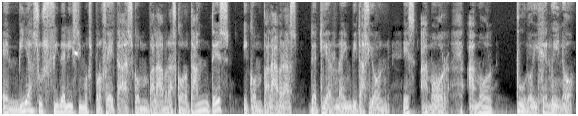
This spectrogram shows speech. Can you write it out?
envía sus fidelísimos profetas con palabras cortantes y con palabras de tierna invitación. Es amor, amor puro y genuino.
